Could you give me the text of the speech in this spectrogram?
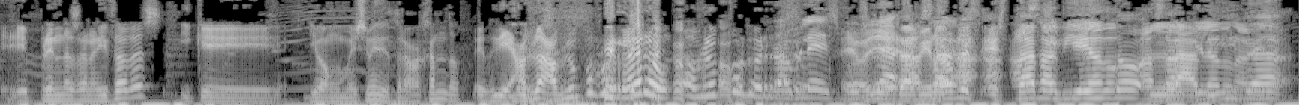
eh, prendas analizadas y que llevan un mes y medio trabajando. Eh, Hablo, hablo un poco raro, hablo un poco raro. Robles, Eh, busca- oye, David has- Robles has- está has alquilado- viviendo has la alquilado una vida,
